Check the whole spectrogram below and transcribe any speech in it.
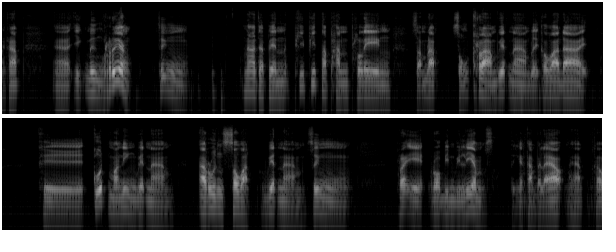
นะครับอีกหนึ่งเรื่องซึ่งน่าจะเป็นพิพิธภัณฑ์เพลงสำหรับสงครามเวียดนามเลยก็ว่าได้ คือ Good Morning เวียดนาม อรุณสวัสดิ์เวียดนาม ซึ่งพระเอกโรบินวิลเลียมส์ถึงแก่กรรมไปแล้วนะครับเขา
